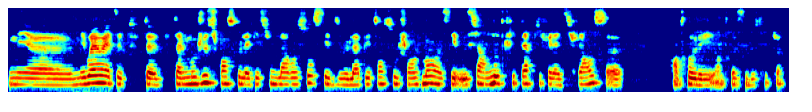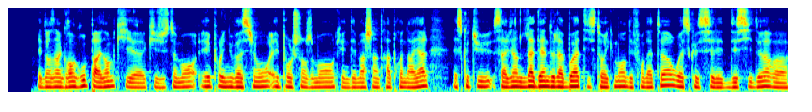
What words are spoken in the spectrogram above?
Mais, euh, mais ouais, ouais, tu as, le mot juste. Je pense que la question de la ressource et de l'appétence au changement, c'est aussi un autre critère qui fait la différence euh, entre, les, entre ces deux structures. Et dans un grand groupe, par exemple, qui, qui justement est pour l'innovation et pour le changement, qui a une démarche intrapreneuriale, est-ce que tu, ça vient de l'ADN de la boîte historiquement, des fondateurs, ou est-ce que c'est les décideurs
